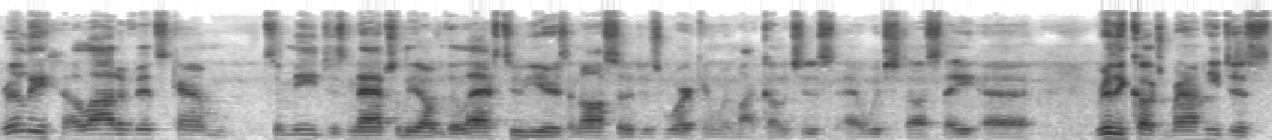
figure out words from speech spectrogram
really, a lot of it's come to me just naturally over the last two years, and also just working with my coaches at Wichita State. Uh, really, Coach Brown, he just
